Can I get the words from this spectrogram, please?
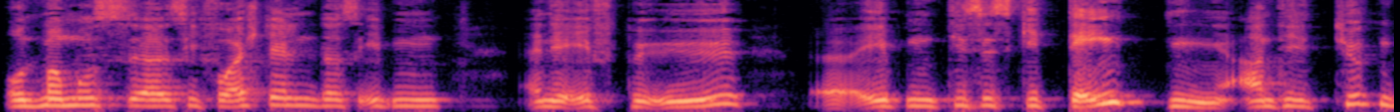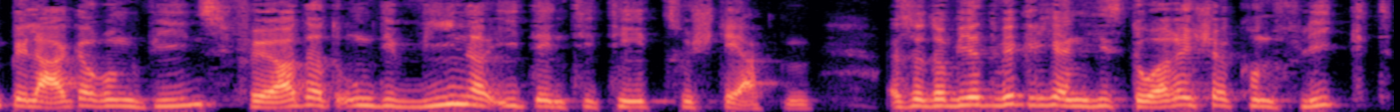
Und man muss äh, sich vorstellen, dass eben eine FPÖ äh, eben dieses Gedenken an die Türkenbelagerung Wiens fördert, um die Wiener Identität zu stärken. Also da wird wirklich ein historischer Konflikt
